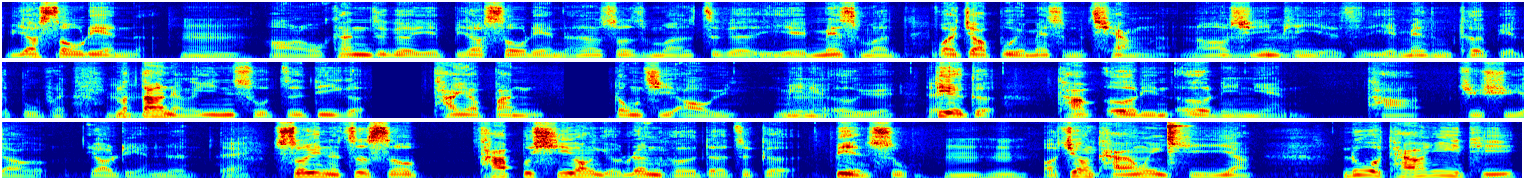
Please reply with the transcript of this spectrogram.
比较收敛了，嗯，哦，我看这个也比较收敛了。他说什么这个也没什么，外交部也没什么呛了，然后习近平也是也没什么特别的部分。嗯、那当然两个因素，这是第一个，他要办冬季奥运，明年二月；嗯、第二个，他二零二零年他继续要要连任，对，所以呢，这时候他不希望有任何的这个变数，嗯哼，哦，就像台湾议题一样，如果台湾议题。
